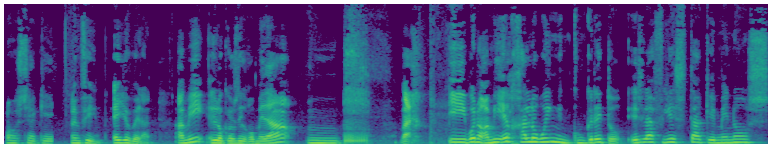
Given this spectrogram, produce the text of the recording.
O sea que, en fin, ellos verán. A mí, lo que os digo, me da... Mm, y bueno, a mí el Halloween en concreto es la fiesta que menos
